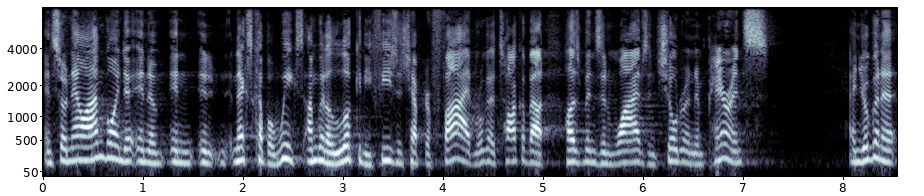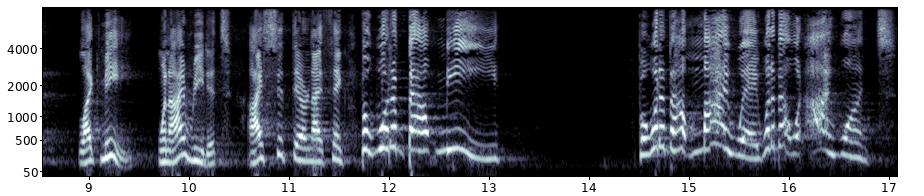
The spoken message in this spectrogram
And so now I'm going to, in, a, in, in the next couple of weeks, I'm going to look at Ephesians chapter 5. And We're going to talk about husbands and wives and children and parents. And you're going to, like me, when I read it, I sit there and I think, but what about me? But what about my way? What about what I want?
